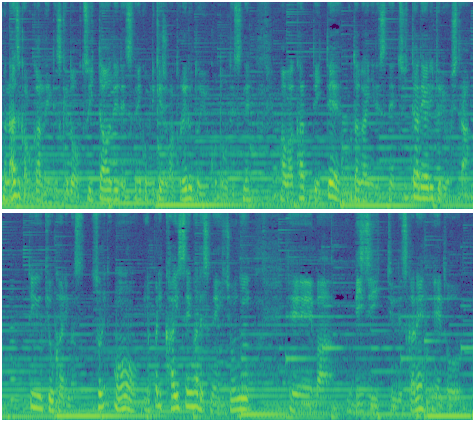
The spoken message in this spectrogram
ー、まあ、なぜか分かんないんですけどツイッターでですねコミュニケーションが取れるということをですね、まあ、分かっていてお互いにですねツイッターでやり取りをしたっていう記憶があります。それでもやっぱり回線がですね非常に、えー、まあ、ビジーっていうんですかね、えーと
